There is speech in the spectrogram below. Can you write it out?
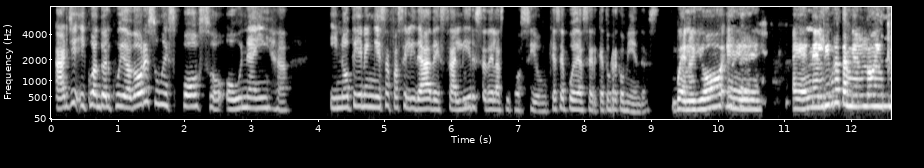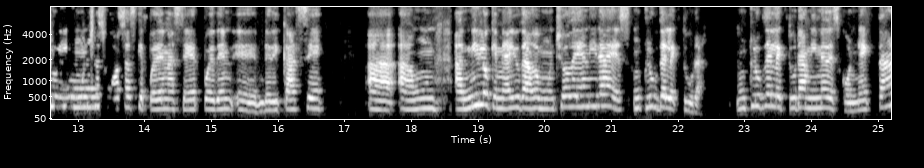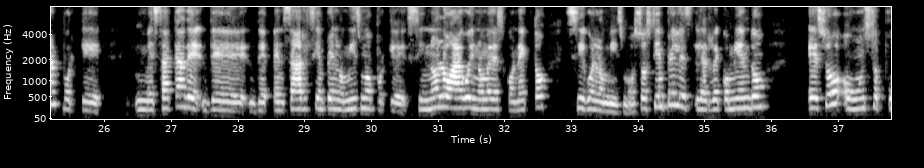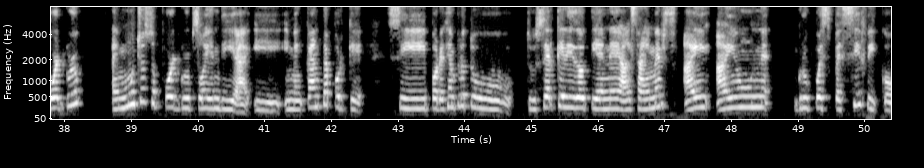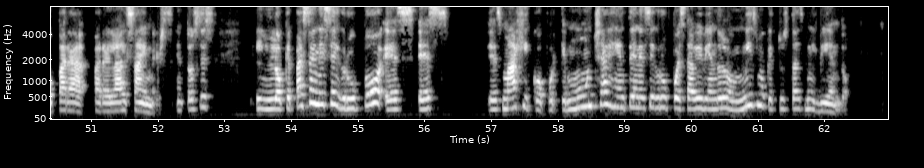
Argy, y cuando el cuidador es un esposo o una hija, y no tienen esa facilidad de salirse de la situación, ¿qué se puede hacer? ¿Qué tú recomiendas? Bueno, yo eh, en el libro también lo incluí muchas cosas que pueden hacer, pueden eh, dedicarse a, a, un, a mí lo que me ha ayudado mucho de Anira es un club de lectura. Un club de lectura a mí me desconecta porque me saca de, de, de pensar siempre en lo mismo, porque si no lo hago y no me desconecto, sigo en lo mismo. So, siempre les, les recomiendo eso o un support group. Hay muchos support groups hoy en día y, y me encanta porque si, por ejemplo, tu, tu, ser querido tiene Alzheimer's, hay, hay un grupo específico para, para el Alzheimer's. Entonces, lo que pasa en ese grupo es, es, es mágico porque mucha gente en ese grupo está viviendo lo mismo que tú estás viviendo.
